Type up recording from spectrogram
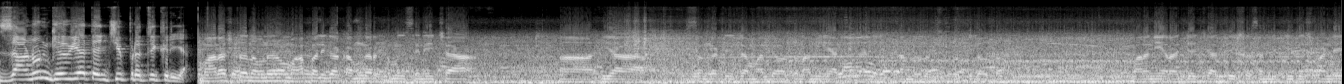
जाणून घेऊया त्यांची प्रतिक्रिया. महाराष्ट्र नवनिर्माण महापालिका कामगार कर्मचारी सेनेच्या या संघटनेच्या माध्यमातून आम्ही या ठिकाणी आंदोलन सुरू केलं होतं. माननीय राज्याचे अध्यक्ष संदीपजी देशपांडे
